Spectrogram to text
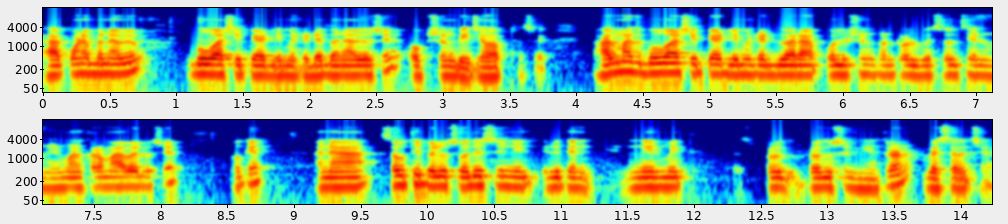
આ કોણે બનાવ્યો? ગોવા શિપયાર્ડ લિમિટેડે બનાવ્યો છે, ઓપ્શન બી જવાબ થશે. હાલમાં જ ગોવા શિપયાર્ડ લિમિટેડ દ્વારા પોલ્યુશન કંટ્રોલ વેસલ છે, એનું નિર્માણ કરવામાં આવેલું છે, ઓકે? અને આ સૌથી પહેલું સ્વદેશી રીતે નિર્મિત પ્રદૂષણ નિયંત્રણ વેસલ છે.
